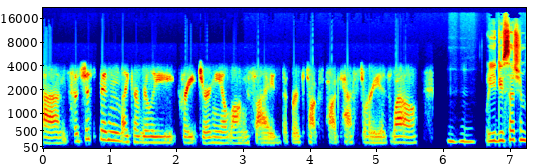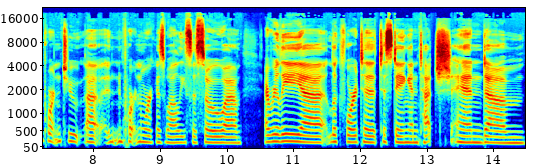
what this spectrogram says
um, so it's just been like a really great journey alongside the birth talks podcast story as well mm-hmm. well you do such important to uh, important work as well lisa so um, I really uh, look forward to to staying in touch and um,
